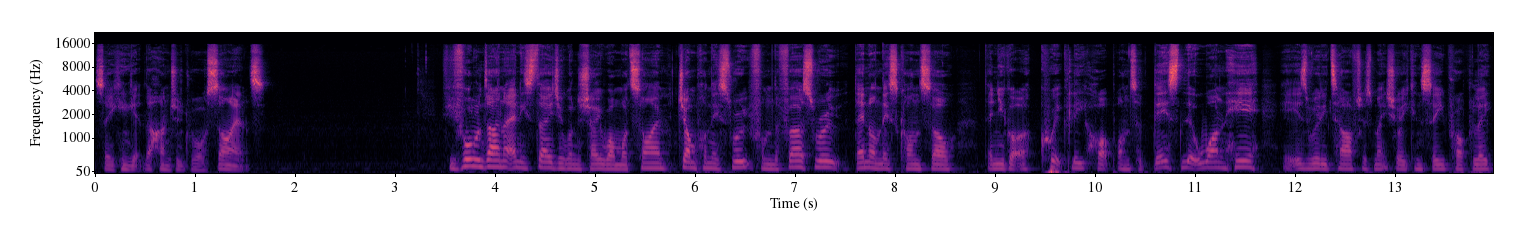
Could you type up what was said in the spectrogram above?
so you can get the 100 raw science. If you've fallen down at any stage, I'm going to show you one more time. Jump on this root from the first root, then on this console, then you've got to quickly hop onto this little one here. It is really tough, just make sure you can see properly.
